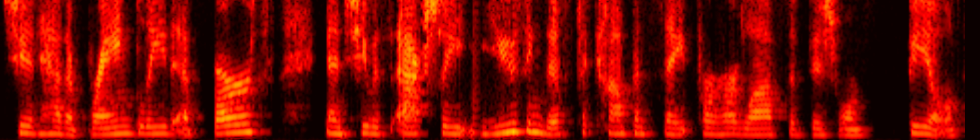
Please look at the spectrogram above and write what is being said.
she had had a brain bleed at birth, and she was actually using this to compensate for her loss of visual field.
